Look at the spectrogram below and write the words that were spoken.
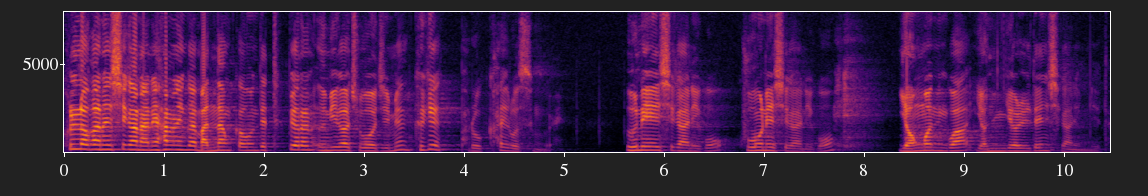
흘러가는 시간 안에 하나님과의 만남 가운데 특별한 의미가 주어지면 그게 바로 카이로스인 거예요. 은혜의 시간이고 구원의 시간이고 영원과 연결된 시간입니다.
